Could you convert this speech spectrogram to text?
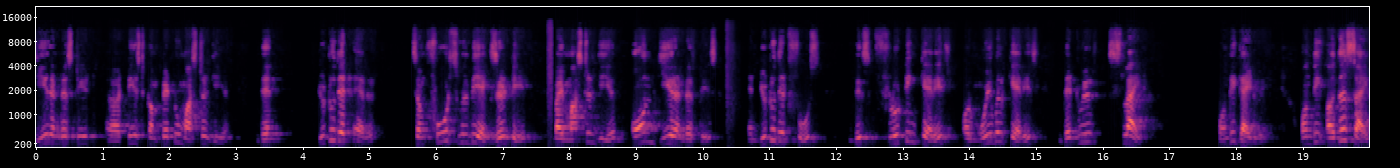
gear under state uh, test compared to master gear, then due to that error, some force will be exerted by master gear on gear under test and due to that force this floating carriage or movable carriage that will slide on the guideway. On the other side,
